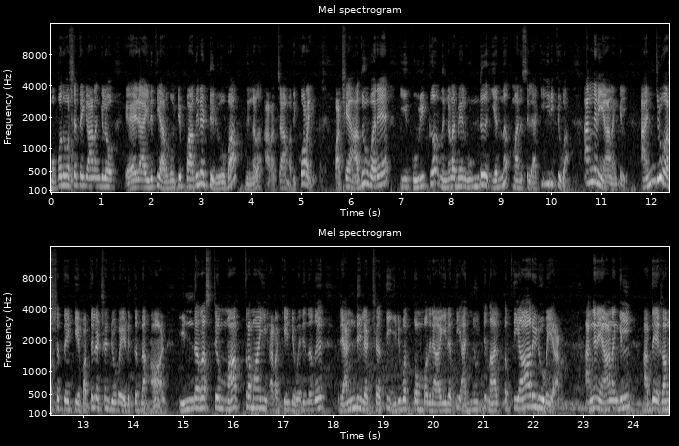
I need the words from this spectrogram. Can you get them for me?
മുപ്പത് വർഷത്തേക്കാണെങ്കിലോ ഏഴായിരത്തി അറുന്നൂറ്റി പതിനെട്ട് രൂപ നിങ്ങൾ അടച്ചാൽ മതി കുറയും. പക്ഷേ അതുവരെ ഈ കുരുക്ക് നിങ്ങളുടെ മേൽ ഉണ്ട് എന്ന് മനസ്സിലാക്കിയിരിക്കുക അങ്ങനെയാണെങ്കിൽ അഞ്ചു വർഷത്തേക്ക് പത്ത് ലക്ഷം രൂപ എടുക്കുന്ന ആൾ ഇൻട്രസ്റ്റ് മാത്രമായി അടക്കേണ്ടി വരുന്നത് രണ്ട് ലക്ഷത്തി ഇരുപത്തൊമ്പതിനായിരത്തി അഞ്ഞൂറ്റി നാൽപ്പത്തി ആറ് രൂപയാണ്. അങ്ങനെയാണെങ്കിൽ അദ്ദേഹം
